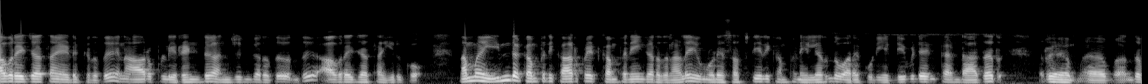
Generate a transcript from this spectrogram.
ஆவரேஜாக தான் எடுக்கிறது. ஏன்னா ஆறு புள்ளி ரெண்டு அஞ்சுங்கிறது வந்து ஆவரேஜாக தான் இருக்கும். நம்ம இந்த கம்பெனி கார்ப்பரேட் கம்பெனிங்கிறதுனால இவங்களுடைய சப்சிடியரி கம்பெனிலேருந்து வரக்கூடிய டிவிடெண்ட் அண்ட் அதர் வந்து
